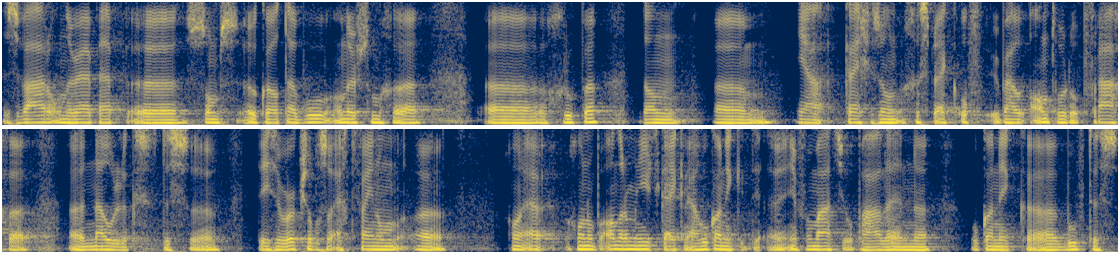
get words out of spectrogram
zware onderwerpen hebt, soms ook wel taboe onder sommige groepen, dan um, ja, krijg je zo'n gesprek of überhaupt antwoorden op vragen nauwelijks. Dus deze workshop was wel echt fijn om gewoon, gewoon op een andere manier te kijken naar hoe kan ik uh, informatie ophalen en hoe kan ik behoeftes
